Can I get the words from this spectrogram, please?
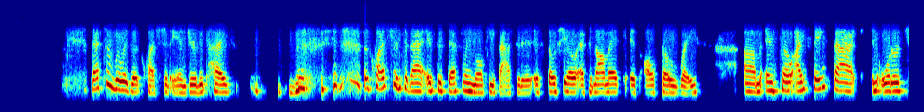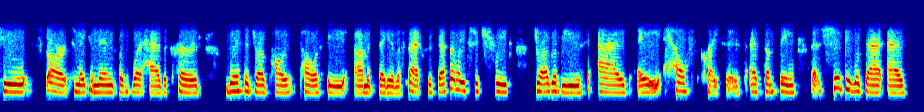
That's a really good question andrew because the, question to that is just definitely multifaceted. It's socioeconomic it's also race um, and so I think that in order to start to make amends with what has occurred with the drug pol- policy, um, its negative effects, is definitely to treat drug abuse as a health crisis, as something that should be looked at as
